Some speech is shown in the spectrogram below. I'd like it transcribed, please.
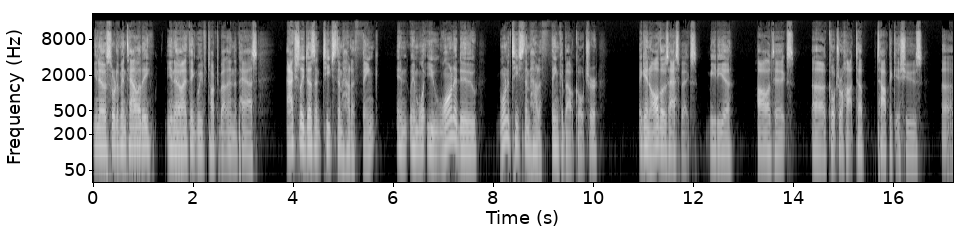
you know, sort of mentality. You know, Yeah. I think we've talked about that in the past. Actually, doesn't teach them how to think, and and what you want to do, you want to teach them how to think about culture. Again, all those aspects: media, politics, uh, cultural hot top, topic issues, uh,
